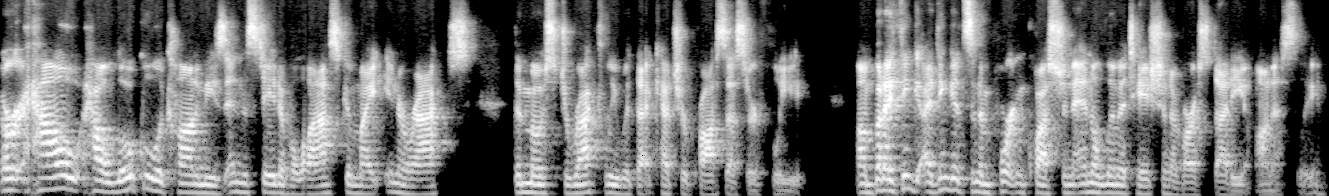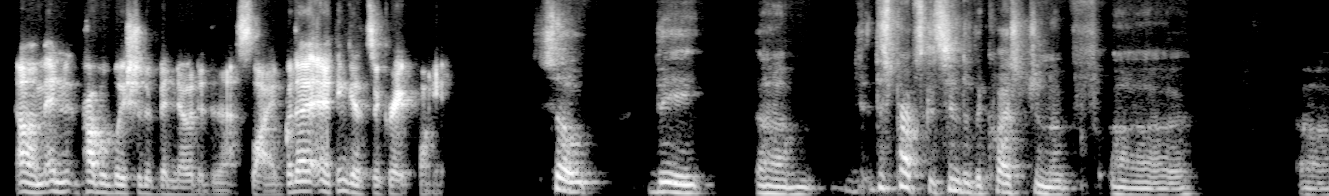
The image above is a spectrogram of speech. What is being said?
or how, how local economies in the state of Alaska might interact the most directly with that catcher processor fleet. Um, but I think I think it's an important question and a limitation of our study, honestly, um, and it probably should have been noted in that slide. But I, I think it's a great point. So the um, this perhaps gets into the question of uh, uh,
